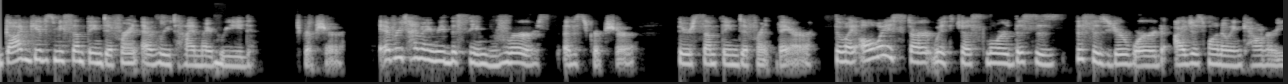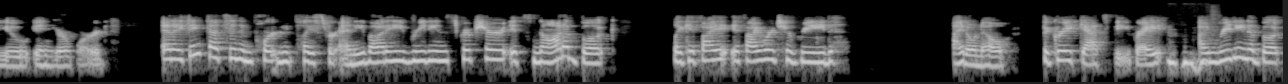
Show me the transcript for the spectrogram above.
God gives me something different every time I read scripture every time I read the same verse of scripture, there's something different there. So I always start with just Lord, this is this is your word. I just want to encounter you in your word. And I think that's an important place for anybody reading scripture. It's not a book like if I if I were to read I don't know, The Great Gatsby, right? Mm-hmm. I'm reading a book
